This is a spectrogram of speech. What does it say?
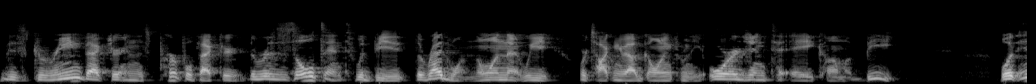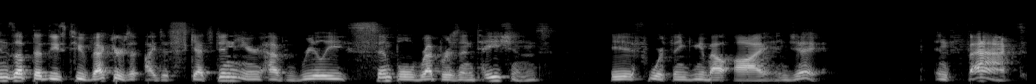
this green vector and this purple vector, the resultant would be the red one, the one that we were talking about going from the origin to A comma B. Well, it ends up that these two vectors that I just sketched in here have really simple representations if we're thinking about I and J. In fact,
